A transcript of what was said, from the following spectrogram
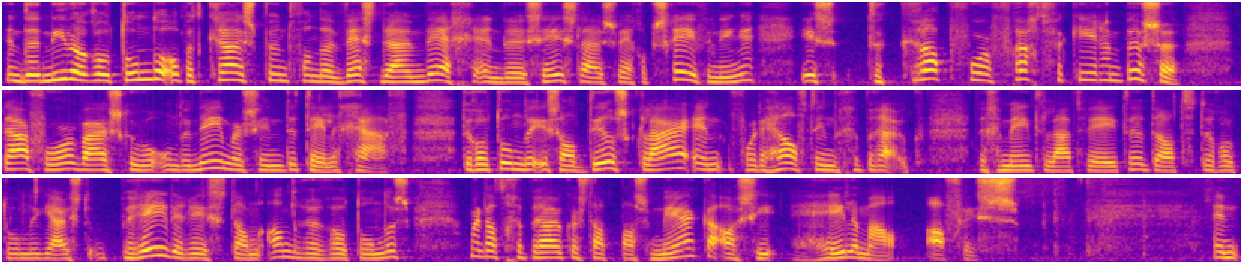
De nieuwe rotonde op het kruispunt van de Westduinweg en de Zeesluisweg op Scheveningen is te krap voor vrachtverkeer en bussen. Daarvoor waarschuwen ondernemers in de Telegraaf. De rotonde is al deels klaar en voor de helft in gebruik. De gemeente laat weten dat de rotonde juist breder is dan andere rotondes, maar dat gebruikers dat pas merken als hij helemaal af is. En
